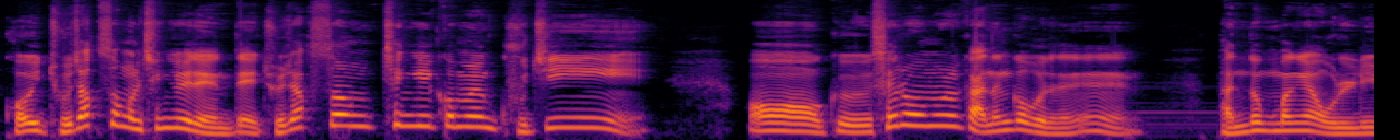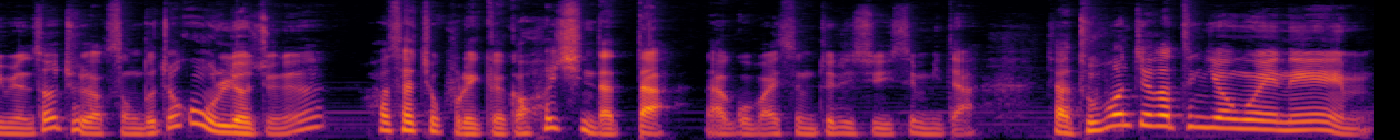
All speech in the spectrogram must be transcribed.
거의 조작성을 챙겨야 되는데 조작성 챙길 거면 굳이 어 그 새로움을 가는 것보다는 반동 방향 올리면서 조작성도 조금 올려주는 화살적 브레이크가 훨씬 낫다라고 말씀드릴 수 있습니다. 자, 두 번째 같은 경우에는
